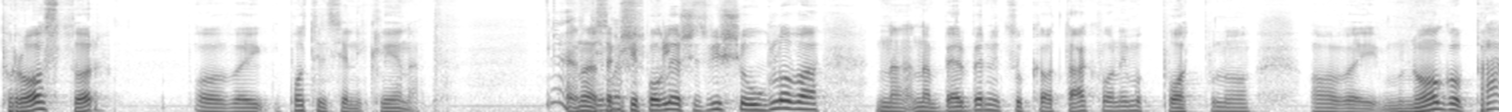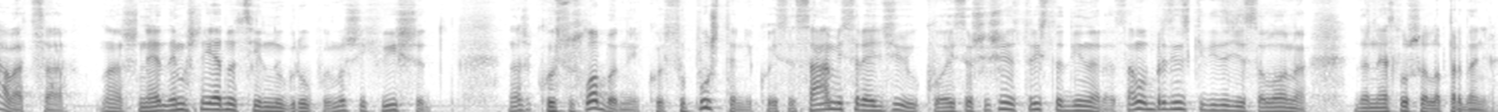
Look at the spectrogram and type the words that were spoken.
prostor ovaj, potencijalnih klijenata. Ne, Znaš, imaš... ti pogledaš iz više uglova na, na berbernicu kao takvo, ona ima potpuno ovaj, mnogo pravaca. Znaš, ne, nemaš na jednu ciljnu grupu, imaš ih više, znaš, koji su slobodni, koji su pušteni, koji se sami sređuju, koji se ošišaju s 300 dinara, samo brzinski da izađe salona da ne sluša laprdanja.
